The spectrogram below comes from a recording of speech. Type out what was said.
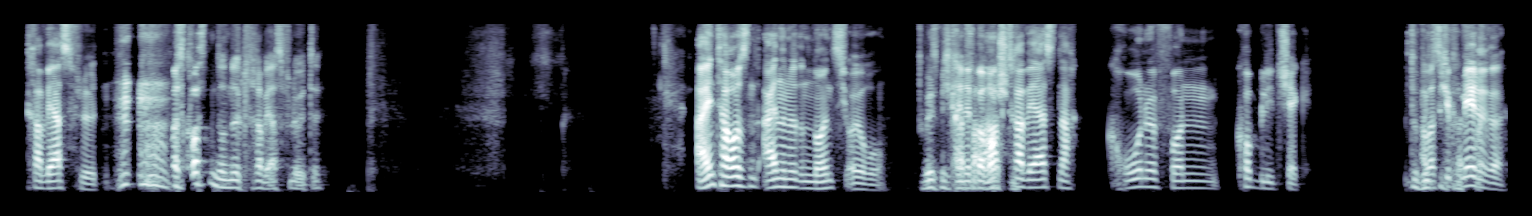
Traversflöten. Was kostet so 'ne Traversflöte? 1.190 €. Du willst mich grad Eine verarschen. Barock-Travers nach Krone von Koblitschek. Du Aber es gibt mehrere.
